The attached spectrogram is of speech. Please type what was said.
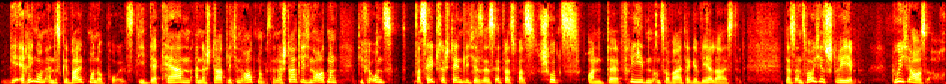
die Erringung eines Gewaltmonopols, die der Kern einer staatlichen Ordnung ist. Einer staatlichen Ordnung, die für uns was Selbstverständliches ist, etwas, was Schutz und äh, Frieden und so weiter gewährleistet. Dass ein solches Streben durchaus auch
